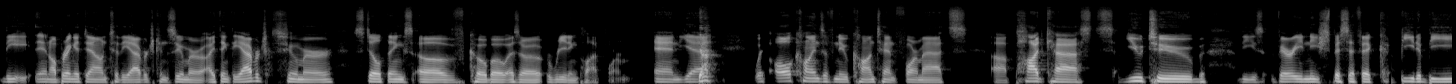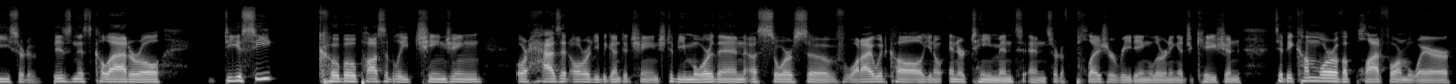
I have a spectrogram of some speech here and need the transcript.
the and I'll bring it down to the average consumer. I think the average consumer still thinks of Kobo as a reading platform, and yet yeah. with all kinds of new content formats uh, podcasts, YouTube, these very niche specific B2B sort of business collateral. Do you see Kobo possibly changing or has it already begun to change to be more than a source of what I would call, you know, entertainment and sort of pleasure reading, learning, education, to become more of a platform where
